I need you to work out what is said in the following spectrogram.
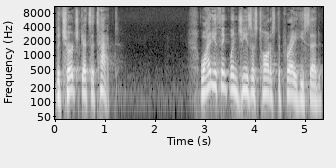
The church gets attacked. Why do you think when Jesus taught us to pray, he said,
